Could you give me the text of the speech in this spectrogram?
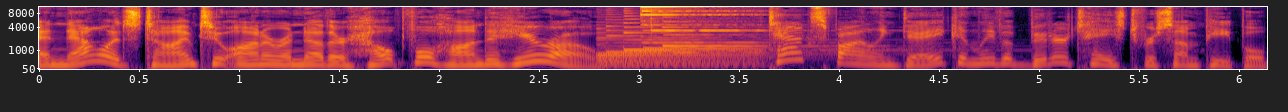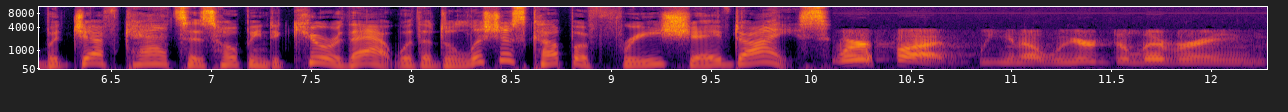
And now it's time to honor another helpful Honda hero. Tax filing day can leave a bitter taste for some people, but Jeff Katz is hoping to cure that with a delicious cup of free shaved ice. We're fun. We, you know, we're delivering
